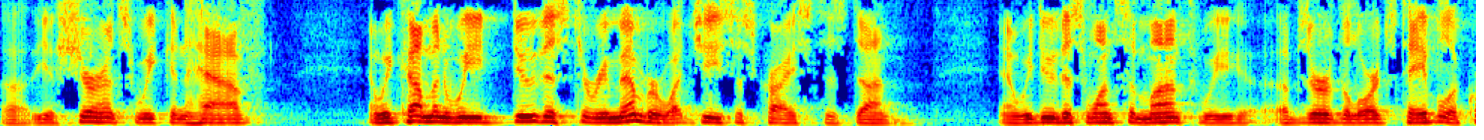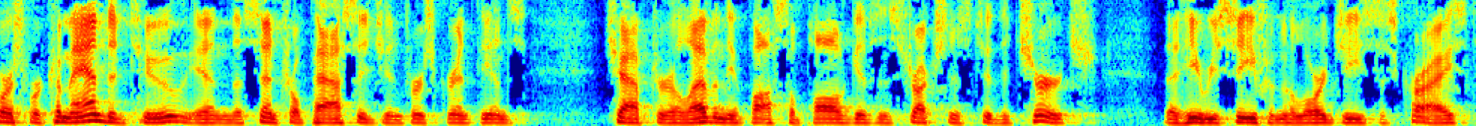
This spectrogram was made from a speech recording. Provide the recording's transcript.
uh, the assurance we can have. And we come and we do this to remember what Jesus Christ has done. And we do this once a month. We observe the Lord's table. Of course, we're commanded to in the central passage in 1 Corinthians chapter 11. The Apostle Paul gives instructions to the church that he received from the Lord Jesus Christ.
